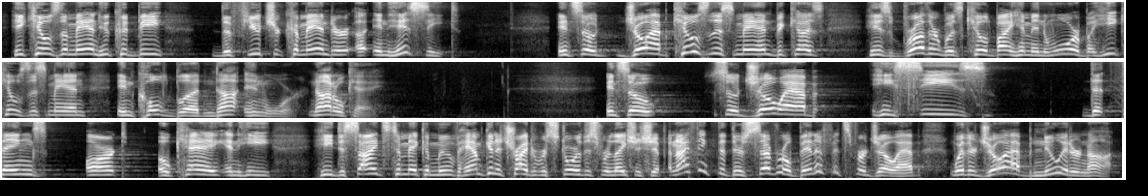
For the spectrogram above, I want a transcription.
He kills the man who could be the future commander uh, in his seat. And so Joab kills this man because his brother was killed by him in war, but he kills this man in cold blood, not in war. Not okay. And so, so Joab, he sees that things aren't okay, and he he decides to make a move. Hey, I'm going to try to restore this relationship. And I think that there's several benefits for Joab, whether Joab knew it or not.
